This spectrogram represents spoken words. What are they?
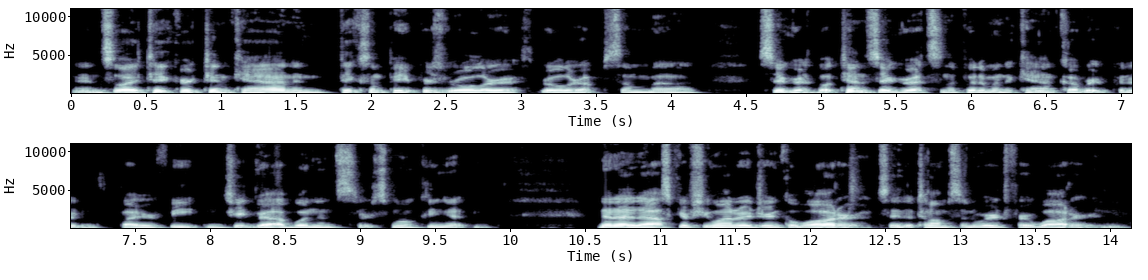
And so I take her tin can and take some papers, roll her, roll her up some uh, cigarettes, about 10 cigarettes, and I put them in the can, cover it, put it by her feet. And she'd grab one and start smoking it. And then I'd ask her if she wanted a drink of water. I'd say the Thompson word for water. And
